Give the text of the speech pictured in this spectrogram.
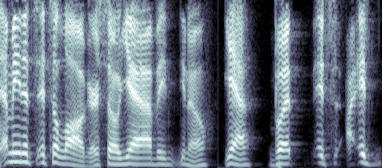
I mean, it's it's a lager, so yeah. I mean, you know, yeah. But it's it.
